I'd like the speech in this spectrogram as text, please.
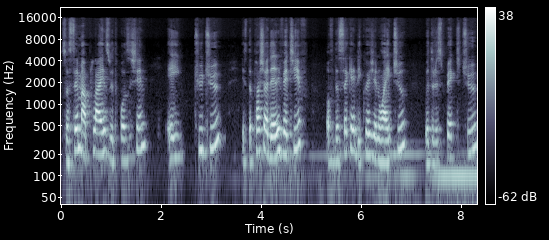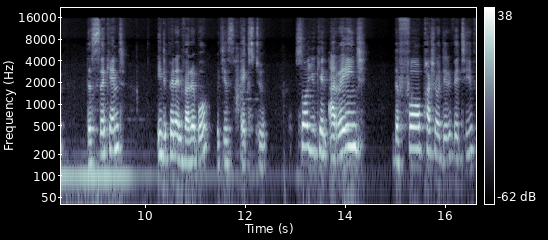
So same applies with position A22 is the partial derivative of the second equation y2 with respect to the second independent variable, which is x2. So you can arrange the four partial derivative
